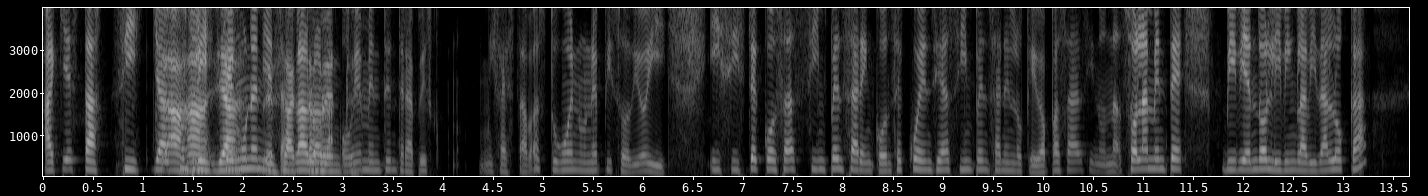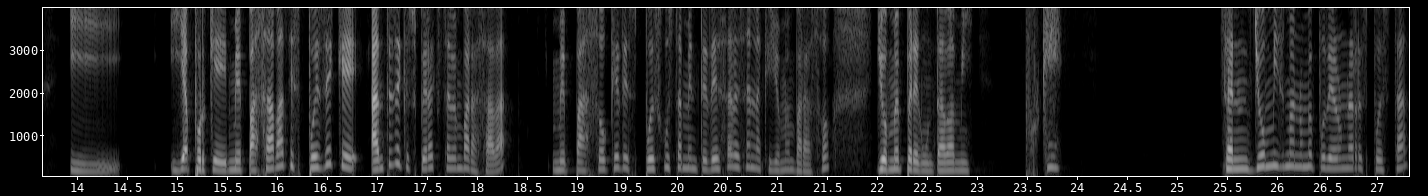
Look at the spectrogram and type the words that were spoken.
aquí está, sí, ya Ajá, cumplí, ya, tengo una nieta, bla, bla, bla. exactamente. Obviamente en terapia es, mija, estabas tú en un episodio y hiciste cosas sin pensar en consecuencias, sin pensar en lo que iba a pasar, sino solamente viviendo, living la vida loca y, y ya, porque me pasaba después de que, antes de que supiera que estaba embarazada, me pasó que después justamente de esa vez en la que yo me embarazo, yo me preguntaba a mí, ¿por qué? O sea, yo misma no me podía dar una respuesta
